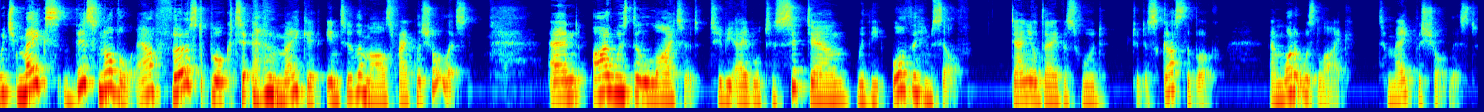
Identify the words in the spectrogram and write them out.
which makes this novel our first book to ever make it into the Miles Franklin shortlist. And I was delighted to be able to sit down with the author himself, Daniel Davis Wood, to discuss the book and what it was like to make the shortlist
